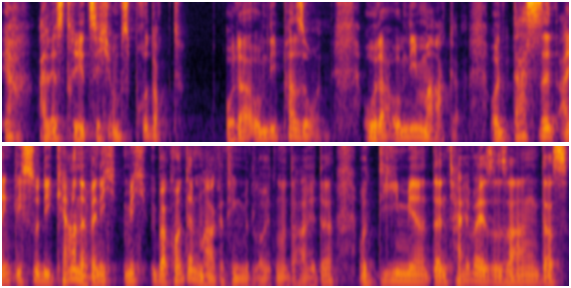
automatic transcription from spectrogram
ja, alles dreht sich ums Produkt oder um die Person oder um die Marke. Und das sind eigentlich so die Kerne. Wenn ich mich über Content Marketing mit Leuten unterhalte und die mir dann teilweise sagen, dass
